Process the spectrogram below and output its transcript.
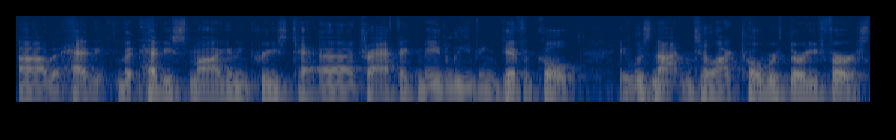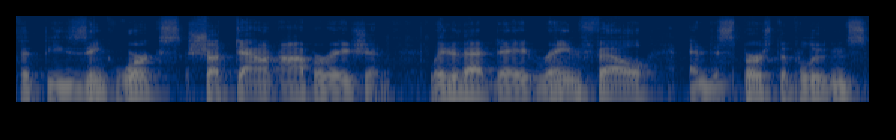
Uh, but heavy, but heavy smog and increased uh, traffic made leaving difficult. It was not until October 31st that the zinc works shut down operation. Later that day, rain fell and dispersed the pollutants.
